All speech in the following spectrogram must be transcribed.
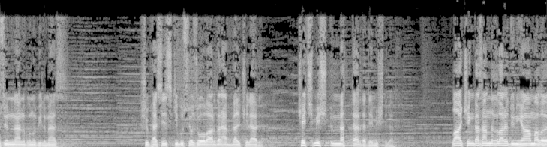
üzündən bunu bilməz. Şübhəsiz ki, bu sözü onlardan əvvəlkilər, keçmiş ümmətlər də demişdilər. Lakin qazandıqları dünya malı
